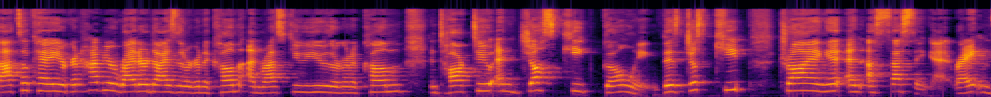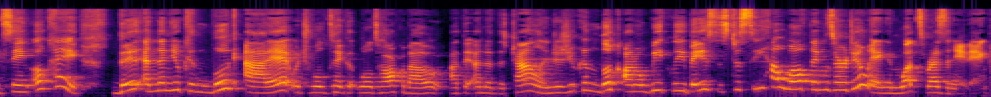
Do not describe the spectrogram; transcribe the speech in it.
That's okay. You're going to have your ride or dies that are going to come and rescue you. They're going to come and talk to you and just keep going. This just keep trying it and assessing it, right? And seeing, okay, this, and then you can look at it, which we'll take, we'll talk about at the end of the challenge is you can look on a weekly basis to see how well things are doing and what's resonating,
